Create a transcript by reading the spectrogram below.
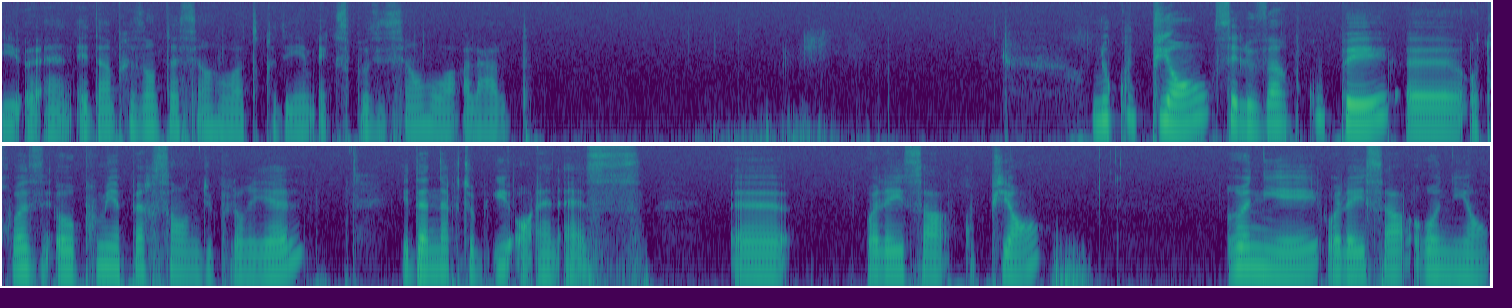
اي أو ان اذا بريزونطاسيون هو تقديم اكسبوزيسيون هو العرض. Nous coupions, c'est le verbe couper euh, au, troisième, au première personne du pluriel. إذا نكتب إي أو إن إس وليس coupions. renier وليس renions.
